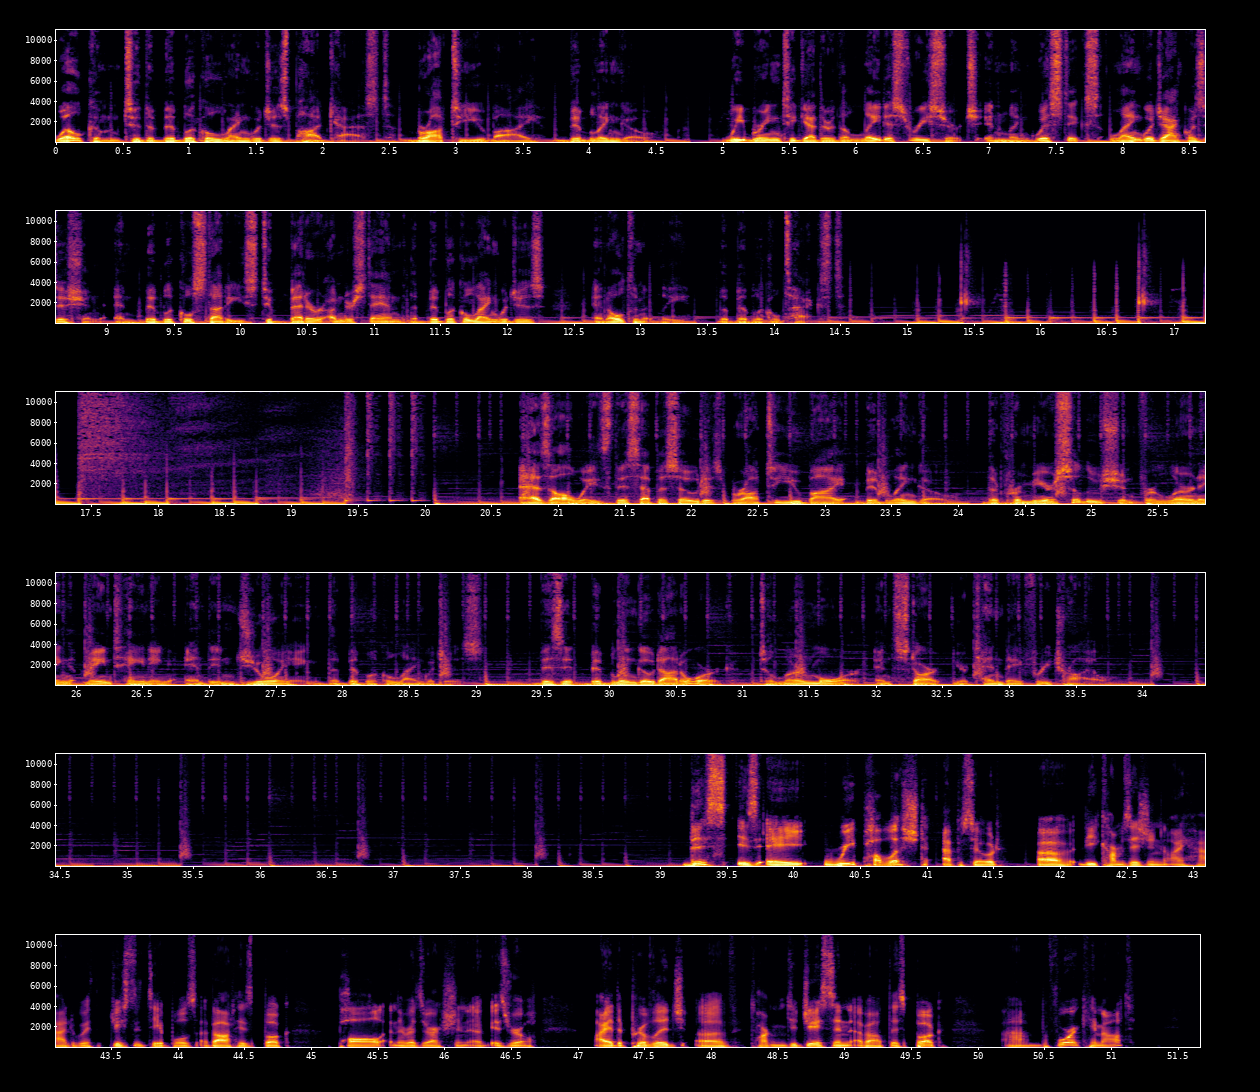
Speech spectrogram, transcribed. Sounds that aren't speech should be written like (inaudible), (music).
Welcome to the Biblical Languages Podcast, brought to you by Biblingo. We bring together the latest research in linguistics, language acquisition, and biblical studies to better understand the biblical languages and ultimately the biblical text. As always, this episode is brought to you by Biblingo, the premier solution for learning, maintaining, and enjoying the biblical languages. Visit biblingo.org to learn more and start your 10 day free trial. This is a republished episode of the conversation I had with Jason Staples about his book, Paul and the Resurrection of Israel. I had the privilege of talking to Jason about this book um, before it came out,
